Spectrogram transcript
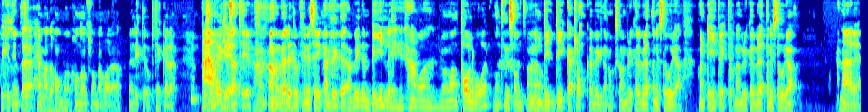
Vilket inte hämmade honom från att vara en riktig upptäckare. Nej, han var kreativ. Han var väldigt uppfinningsrik. Han byggde, han byggde en bil han var, var han, 12 år. Någonting sånt. En dy, dykarklocka byggde han också. Han brukade berätta en historia. Hör inte hit riktigt, men han brukade berätta en historia. När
